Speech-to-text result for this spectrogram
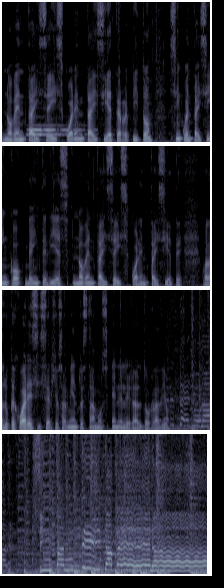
9647, repito, 55 2010 9647. Guadalupe Juárez y Sergio Sarmiento estamos en el Heraldo Radio. Sin tantita pena.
